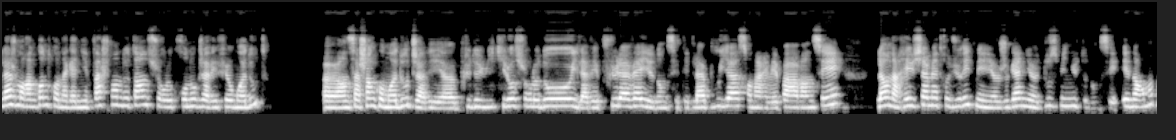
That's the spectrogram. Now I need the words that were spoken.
là, je me rends compte qu'on a gagné vachement de temps sur le chrono que j'avais fait au mois d'août. en sachant qu'au mois d'août, j'avais plus de 8 kilos sur le dos, il avait plus la veille, donc c'était de la bouillasse, on n'arrivait pas à avancer. Là, on a réussi à mettre du rythme et je gagne 12 minutes, donc c'est énorme.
